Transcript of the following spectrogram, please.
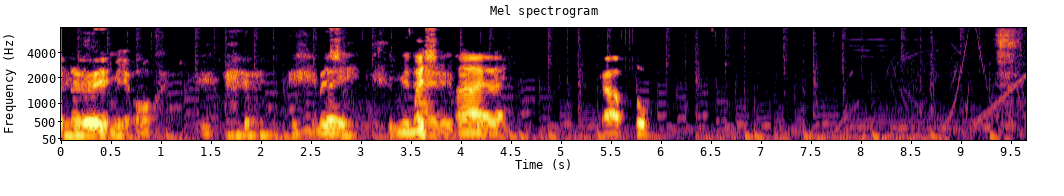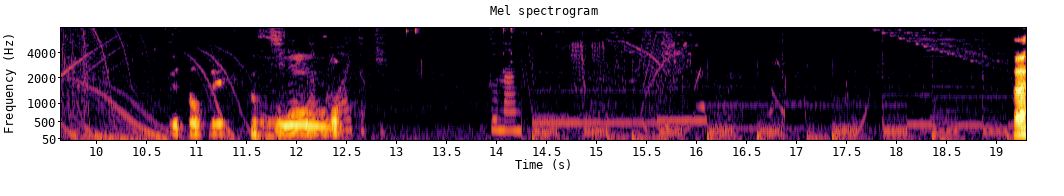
สนะเว้ย ไม่ออกไม่ใช่ไม่ใช่แล้วกรับตกเดือตกเลย โอ้โหฮะ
